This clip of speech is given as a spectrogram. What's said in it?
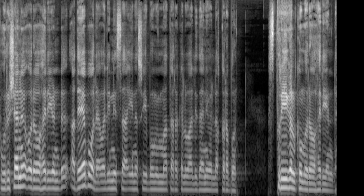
പുരുഷന് ഒരു ഓഹരിയുണ്ട്. അതേപോലെ വലിനിസ നസീബും ഇമ്മ തറക്കൽ വാലിദാനി വല്ലക്കറബോൻ സ്ത്രീകൾക്കും ഒരു ഓഹരിയുണ്ട്.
